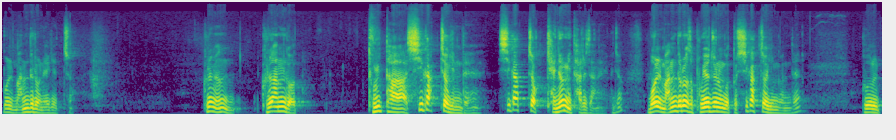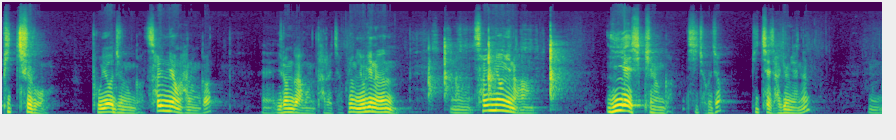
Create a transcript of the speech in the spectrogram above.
뭘 만들어내겠죠. 그러면 그러한 것, 둘 다 시각적인데 시각적 개념이 다르잖아요. 그죠? 뭘 만들어서 보여주는 것도 시각적인 건데 그걸 빛으로 보여주는 것, 설명하는 것 예, 이런 거하고는 다르죠. 그럼 여기는 음, 설명이나 이해시키는 것이죠. 그죠? 빛의 작용에는 음,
